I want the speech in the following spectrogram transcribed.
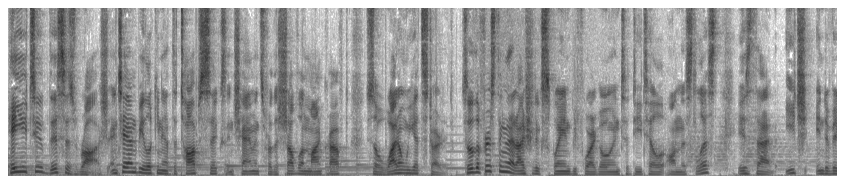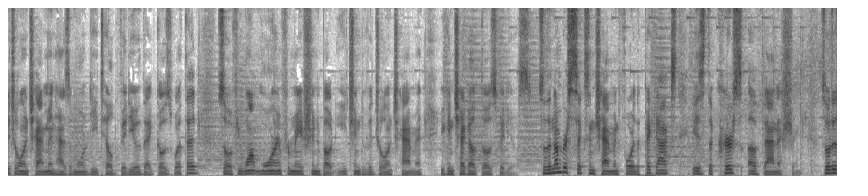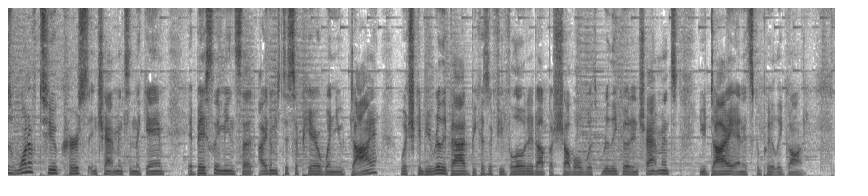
Hey YouTube, this is Raj, and today I'm going to be looking at the top 6 enchantments for the shovel in Minecraft, so why don't we get started? So the first thing that I should explain before I go into detail on this list is that each individual enchantment has a more detailed video that goes with it, so if you want more information about each individual enchantment, you can check out those videos. So the number 6 enchantment for the pickaxe is the Curse of Vanishing. So it is one of two cursed enchantments in the game. It basically means that items disappear when you die, which can be really bad because if you've loaded up a shovel with really good enchantments, you die and it's completely gone.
